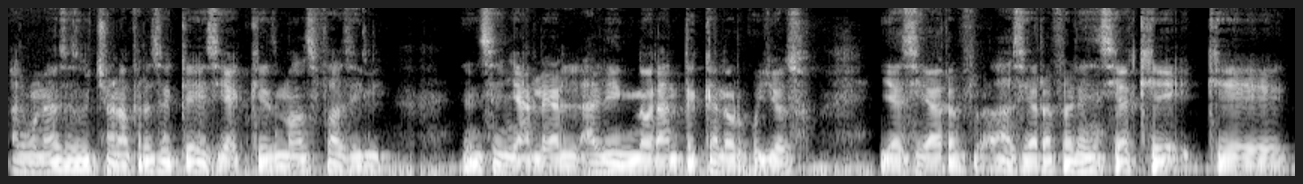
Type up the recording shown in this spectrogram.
Alguna vez escuché una frase que decía que es más fácil enseñarle al, ignorante que al orgulloso y hacía, hacía referencia que, que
